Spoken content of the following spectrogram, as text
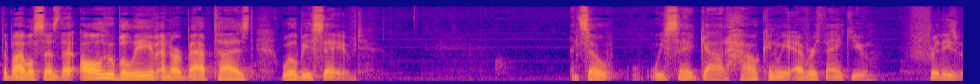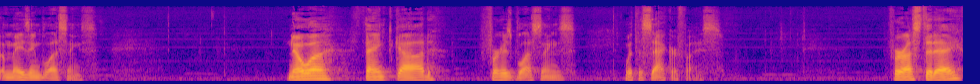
The Bible says that all who believe and are baptized will be saved. And so we say, God, how can we ever thank you for these amazing blessings. Noah thanked God for his blessings with a sacrifice. For us today,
